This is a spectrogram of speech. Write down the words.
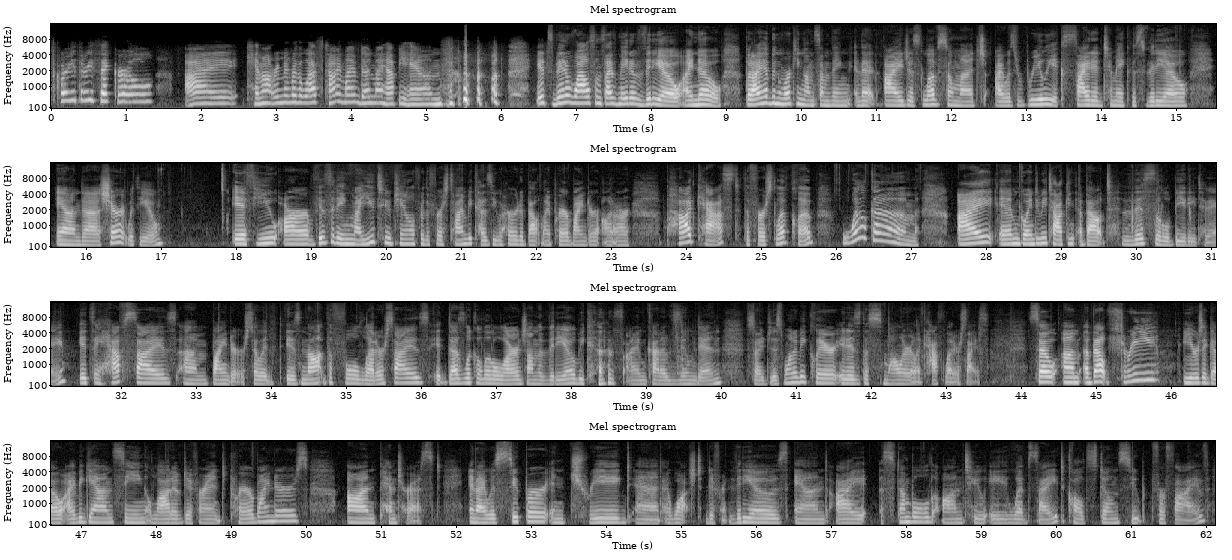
it's Corey the Reset Girl. I cannot remember the last time I've done my happy hands. it's been a while since I've made a video, I know, but I have been working on something that I just love so much. I was really excited to make this video and uh, share it with you. If you are visiting my YouTube channel for the first time because you heard about my prayer binder on our podcast, The First Love Club, welcome. I am going to be talking about this little beauty today. It's a half size um, binder, so it is not the full letter size. It does look a little large on the video because I'm kind of zoomed in. So I just want to be clear, it is the smaller, like half letter size. So um, about three years ago, I began seeing a lot of different prayer binders on Pinterest. And I was super intrigued and I watched different videos and I stumbled onto a website called Stone Soup for Five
